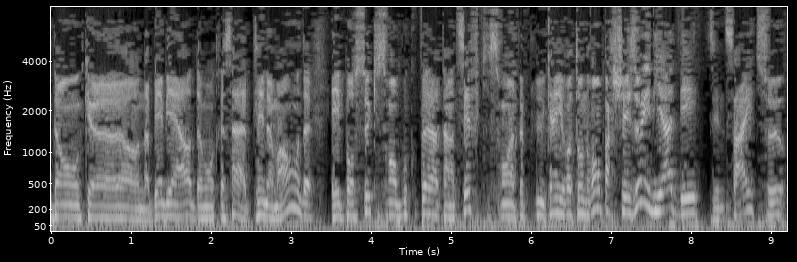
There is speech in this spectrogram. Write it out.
Donc, euh, on a bien, bien hâte de montrer ça à plein de monde. Et pour ceux qui seront beaucoup plus attentifs, qui seront un peu plus... Quand ils retourneront par chez eux, il y a des insights sur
